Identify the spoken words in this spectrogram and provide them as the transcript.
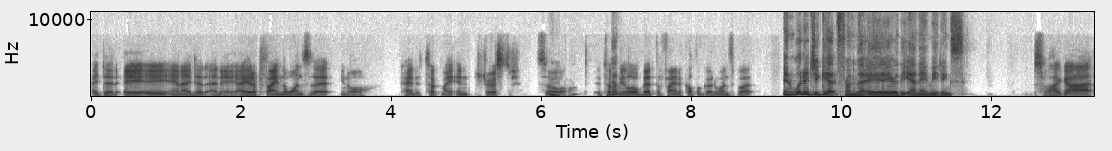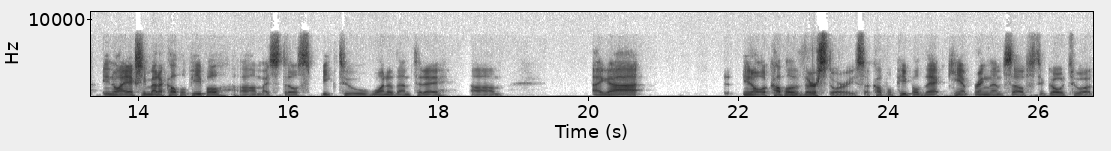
I did AA and I did NA. I had to find the ones that you know kind of took my interest. So mm-hmm. it took me a little bit to find a couple good ones, but. And what did you get from the AA or the NA meetings? So I got, you know, I actually met a couple people. Um, I still speak to one of them today. Um, I got you know a couple of their stories, a couple people that can't bring themselves to go to a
